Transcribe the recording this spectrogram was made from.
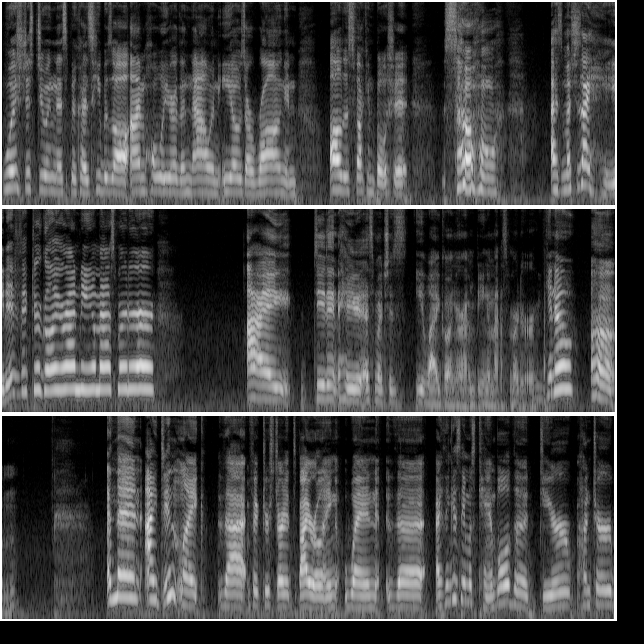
was just doing this because he was all, I'm holier than thou and EOs are wrong and all this fucking bullshit. So, as much as I hated Victor going around being a mass murderer, I didn't hate it as much as Eli going around being a mass murderer, you know? Um, and then I didn't like that Victor started spiraling when the, I think his name was Campbell, the deer hunter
